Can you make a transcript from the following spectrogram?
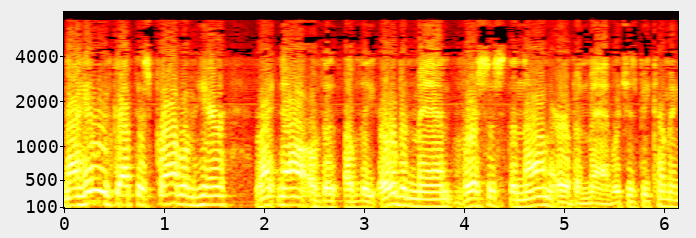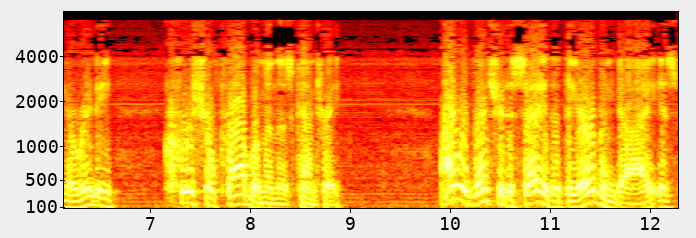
Now here we've got this problem here right now of the of the urban man versus the non-urban man, which is becoming a really crucial problem in this country. I would venture to say that the urban guy is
